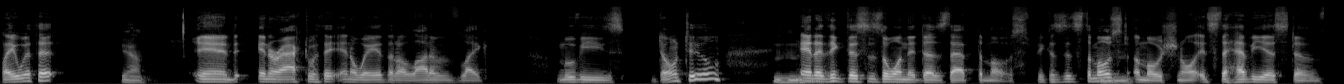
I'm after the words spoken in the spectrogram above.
play with it Yeah. and interact with it in a way that a lot of like movies don't do. Mhm. And I think this is the one that does that the most because it's the most Mm-hmm. emotional. It's the heaviest of,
